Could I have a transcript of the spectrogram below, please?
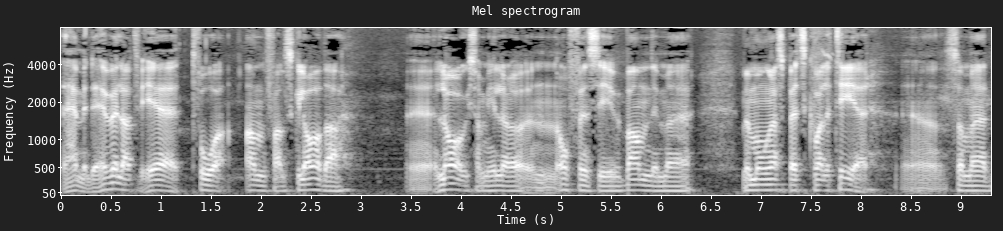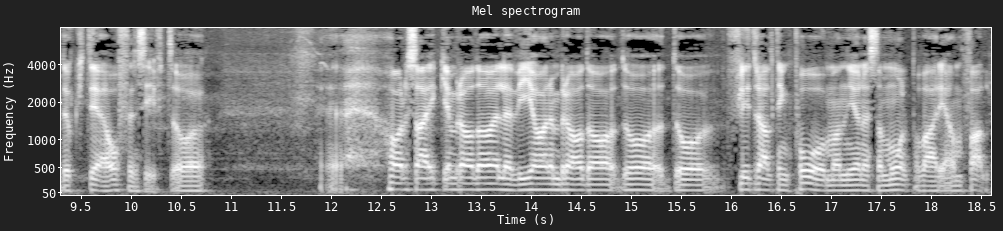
nej men det är väl att vi är två anfallsglada eh, lag som gillar en offensiv bandy med, med många spetskvaliteter. Eh, som är duktiga offensivt. Och, eh, har SAIK en bra dag eller vi har en bra dag då, då flyter allting på och man gör nästan mål på varje anfall.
